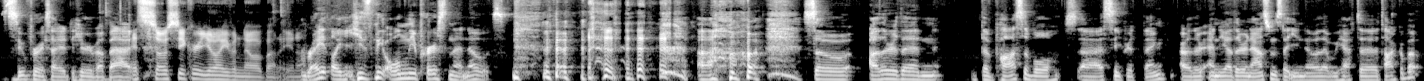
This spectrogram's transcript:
super excited to hear about that It's so secret you don't even know about it. You know, right like he's the only person that knows uh, so other than the possible uh, secret thing are there any other announcements that you know that we have to talk about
